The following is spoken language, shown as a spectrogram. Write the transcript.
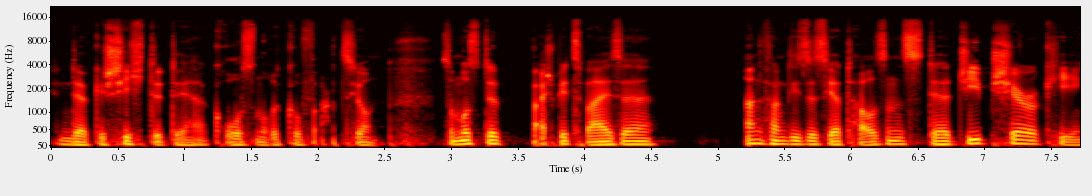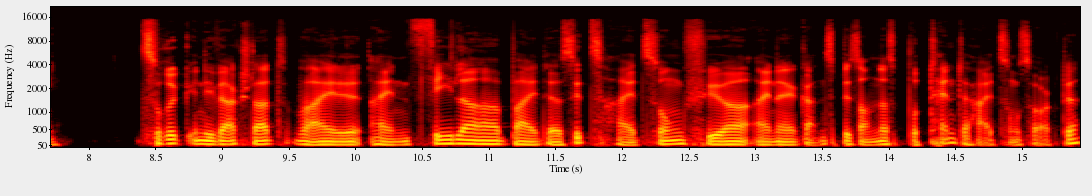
in der Geschichte der großen Rückrufaktion. So musste beispielsweise Anfang dieses Jahrtausends der Jeep Cherokee zurück in die Werkstatt, weil ein Fehler bei der Sitzheizung für eine ganz besonders potente Heizung sorgte.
